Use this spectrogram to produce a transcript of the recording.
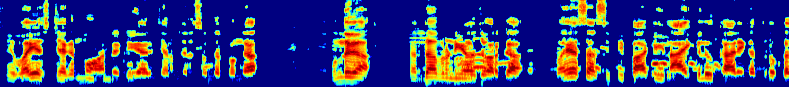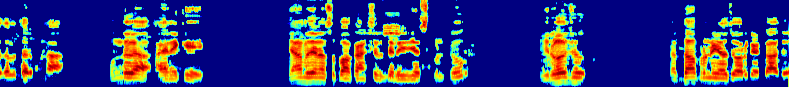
శ్రీ వైఎస్ జగన్మోహన్ రెడ్డి గారి జన్మదిన సందర్భంగా ముందుగా పెద్దాపురం నియోజకవర్గ వైఎస్ఆర్సిపి పార్టీ నాయకులు కార్యకర్తలు ప్రజల తరపున ముందుగా ఆయనకి జన్మదిన శుభాకాంక్షలు తెలియజేసుకుంటూ ఈరోజు పెద్దాపురం నియోజకవర్గే కాదు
